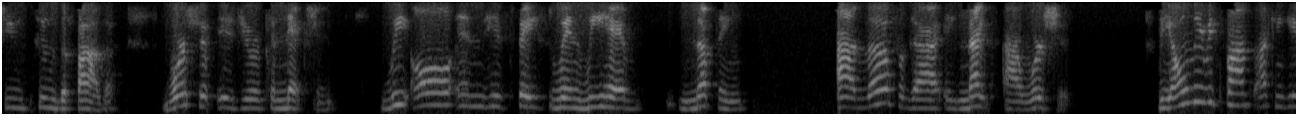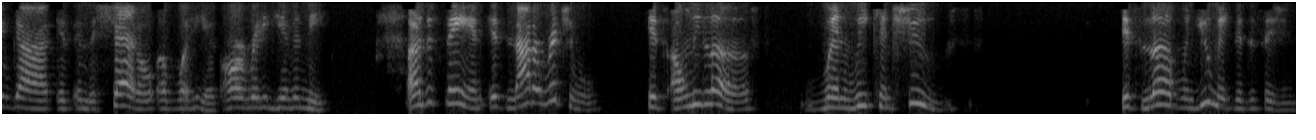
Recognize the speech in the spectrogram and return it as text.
you to the Father. Worship is your connection. We all in his face when we have nothing. Our love for God ignites our worship. The only response I can give God is in the shadow of what he has already given me. Understand, it's not a ritual. It's only love when we can choose. It's love when you make the decision.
